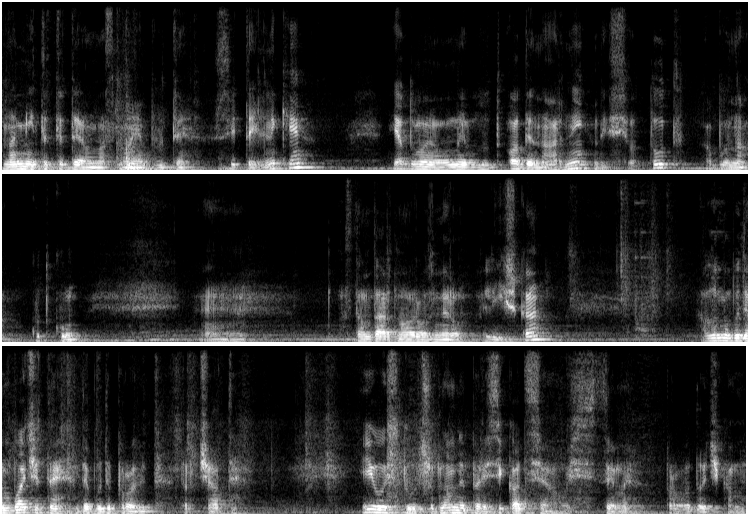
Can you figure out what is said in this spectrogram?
намітити, де у нас має бути світильники. Я думаю, вони будуть одинарні, десь отут, або на кутку е, стандартного розміру ліжка. Але ми будемо бачити, де буде провід торчати. І ось тут, щоб нам не пересікатися ось з цими проводочками.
